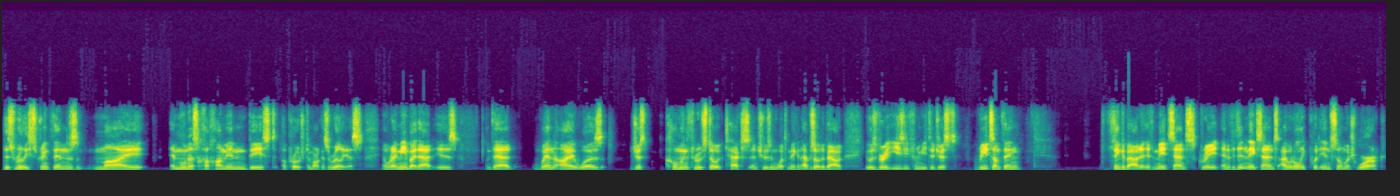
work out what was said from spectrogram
this really strengthens my emunas chachamim based approach to marcus aurelius and what i mean by that is that when i was just combing through stoic texts and choosing what to make an episode about it was very easy for me to just read something think about it. If it made sense, great. And if it didn't make sense, I would only put in so much work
